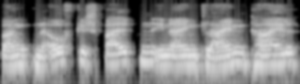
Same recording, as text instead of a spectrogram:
Banken aufgespalten in einen kleinen Teil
